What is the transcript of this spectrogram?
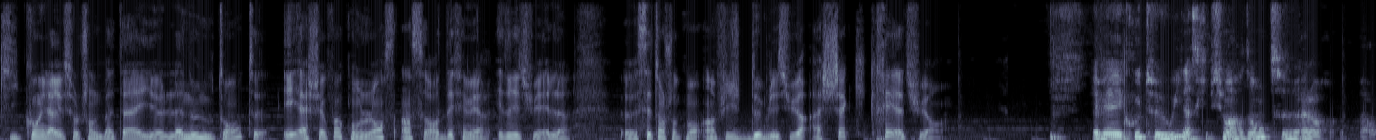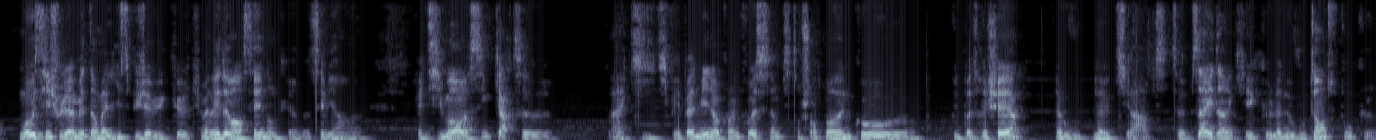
qui, quand il arrive sur le champ de bataille, euh, l'anneau nous tente, et à chaque fois qu'on lance un sort d'éphémère et de rituel, euh, cet enchantement inflige deux blessures à chaque créature. Eh bien écoute, euh, oui, l'inscription ardente, alors, moi aussi je voulais la mettre dans ma liste, puis j'ai vu que tu m'avais devancé, donc euh, c'est bien. effectivement, c'est une carte bah, qui, qui paye pas de mine, encore une fois, c'est un petit enchantement, Unco, coûte pas très cher là, qui a un petit upside, hein, qui est que vous tente, donc euh,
